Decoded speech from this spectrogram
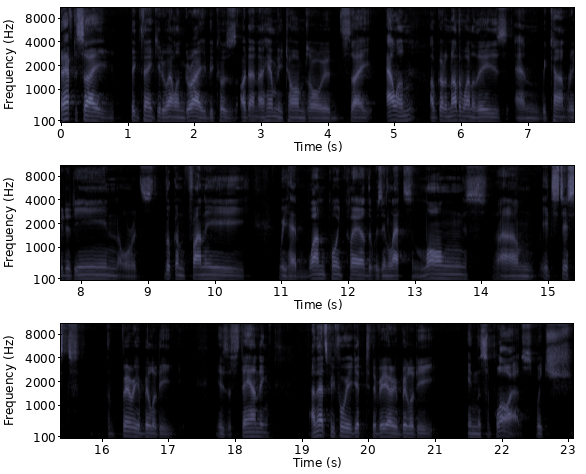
I have to say big thank you to Alan Gray because I don't know how many times I would say, Alan, I've got another one of these and we can't read it in or it's looking funny. We had one point cloud that was in lats and longs. Um, it's just, the variability is astounding. And that's before you get to the variability in the suppliers, which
